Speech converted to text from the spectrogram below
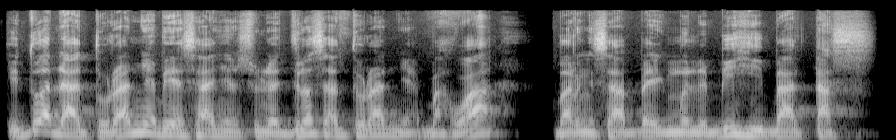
Itu ada aturannya biasanya sudah jelas aturannya bahwa barang siapa yang melebihi batas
